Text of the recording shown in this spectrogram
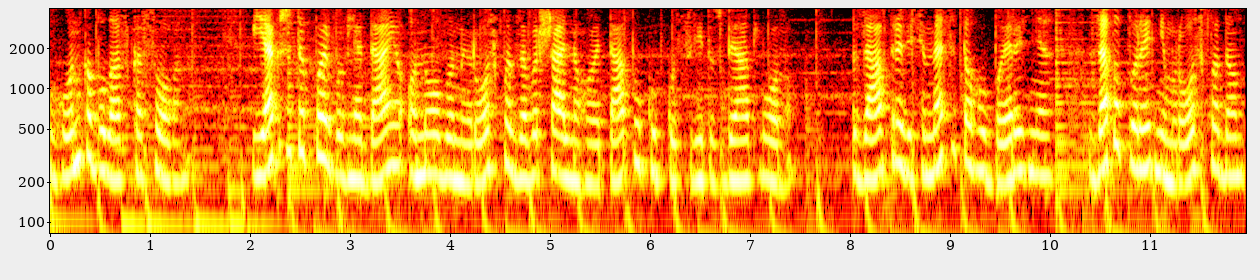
гонка була скасована. Як же тепер виглядає оновлений розклад завершального етапу Кубку світу з біатлону? Завтра, 18 березня, за попереднім розкладом,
